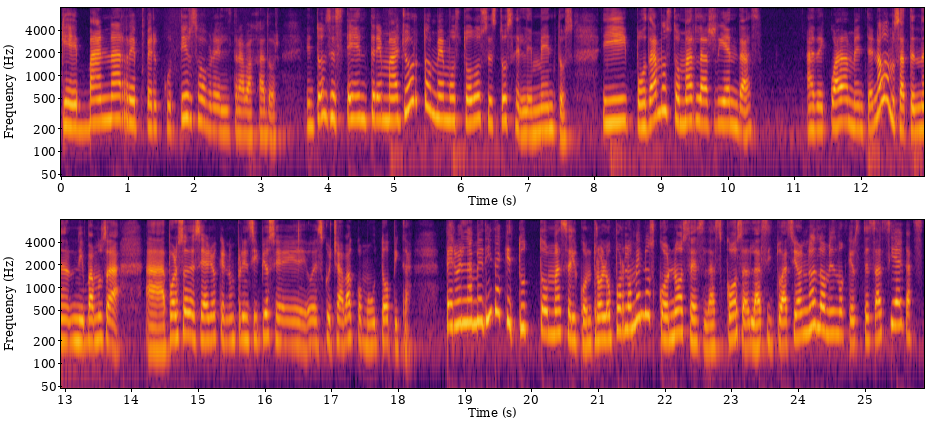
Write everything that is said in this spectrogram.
que van a repercutir sobre el trabajador. Entonces, entre mayor tomemos todos estos elementos y podamos tomar las riendas adecuadamente, no vamos a tener ni vamos a, por eso decía yo que en un principio se escuchaba como utópica, pero en la medida que tú tomas el control o por lo menos conoces las cosas, la situación, no es lo mismo que estés a ciegas,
